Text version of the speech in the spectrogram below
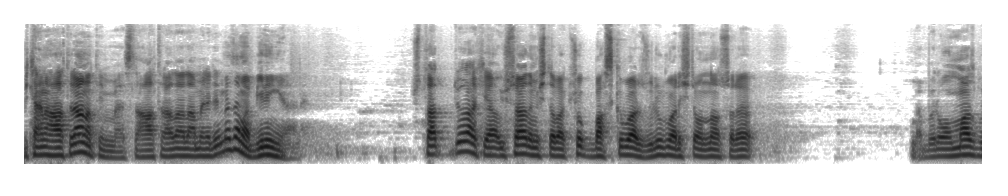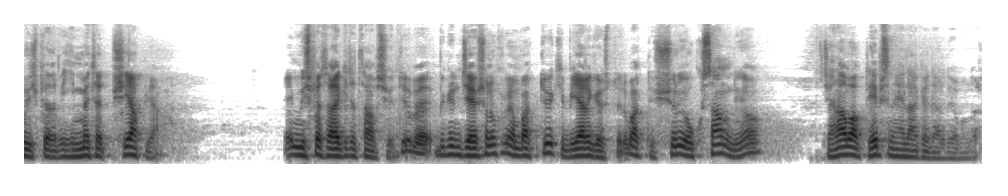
Bir tane hatıra anlatayım ben size. Hatıralarla amel edilmez ama bilin yani. Üstad diyorlar ki ya üstadım işte bak çok baskı var, zulüm var işte ondan sonra ya böyle olmaz bu iş bir himmet et bir şey yap ya. E, müspet hareketi tavsiye ediyor ve bir gün Cevşen okurken bak diyor ki bir yere gösteriyor. Bak diyor şurayı okusam diyor Cenab-ı Hak diyor hepsini helak eder diyor bunları.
